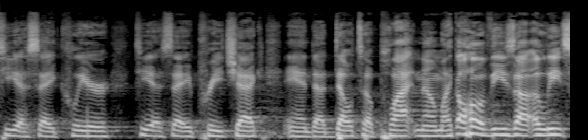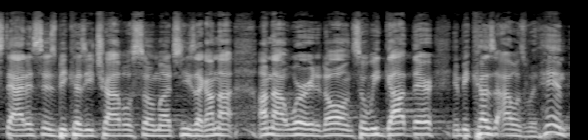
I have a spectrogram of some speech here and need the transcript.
TSA Clear, TSA Pre Check, and uh, Delta Platinum, like all of these uh, elite statuses because he travels so much. He's like, I'm not, I'm not worried at all. And so we got there, and because I was with him,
